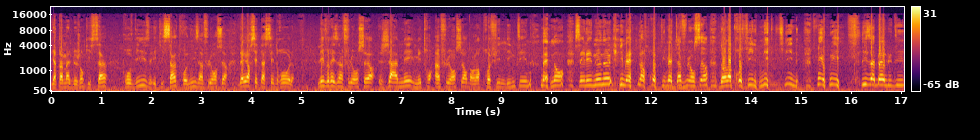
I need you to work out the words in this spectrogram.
il y a pas mal de gens qui s'improvisent et qui s'intronisent influenceurs. D'ailleurs c'est assez drôle les vrais influenceurs jamais mettront influenceur dans leur profil LinkedIn. Mais non, c'est les neuneux qui mettent, leur, qui mettent influenceur dans leur profil LinkedIn. Mais oui, Isabelle lui dit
